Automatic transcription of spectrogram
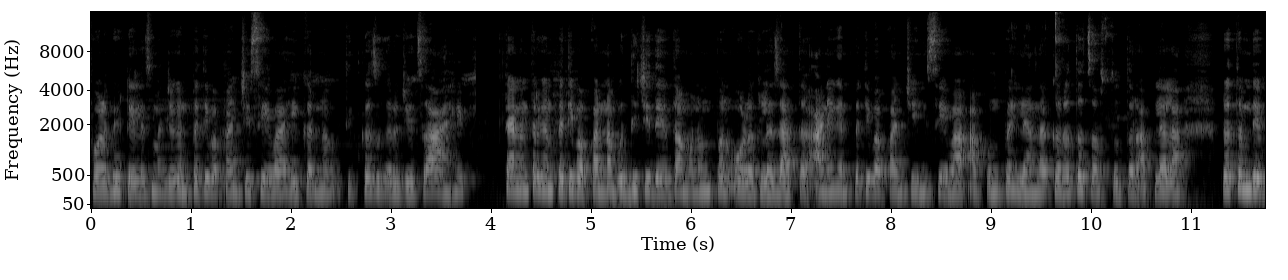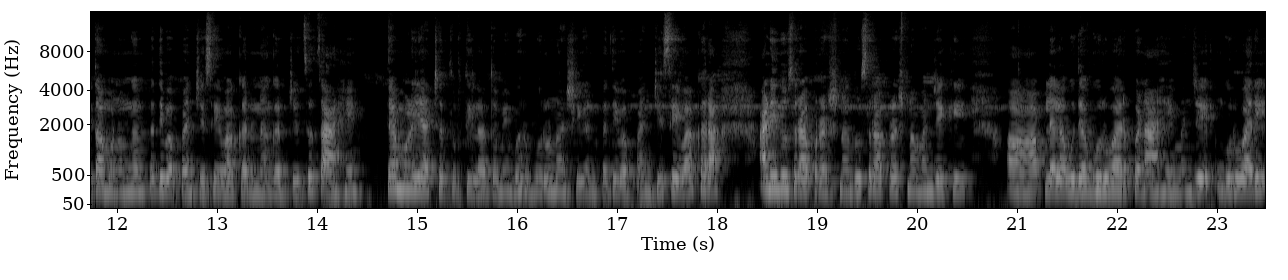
फळ भेटेलच. म्हणजे गणपती बाप्पांची सेवा ही करणं तितकंच गरजेचं आहे. त्यानंतर गणपती बाप्पांना बुद्धीची देवता म्हणून पण ओळखलं जातं आणि गणपती बाप्पांची ही सेवा आपण पहिल्यांदा करतच असतो तर आपल्याला प्रथम देवता म्हणून गणपती बाप्पांची सेवा करणं गरजेचंच आहे. त्यामुळे या चतुर्थीला तुम्ही भरभरून अशी गणपती बाप्पांची सेवा करा. आणि दुसरा प्रश्न दुसरा प्रश्न म्हणजे की आपल्याला उद्या गुरुवार पण आहे म्हणजे गुरुवारी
